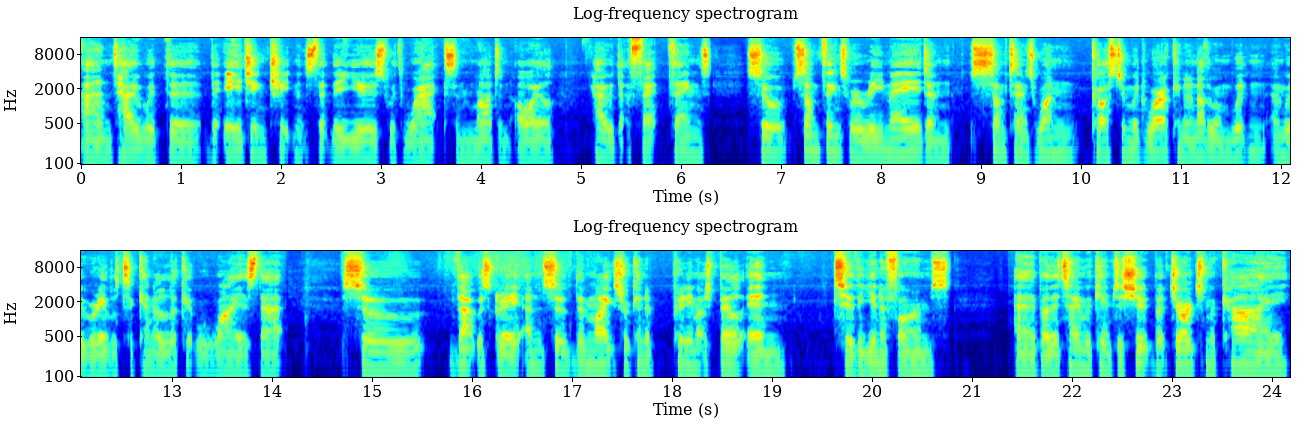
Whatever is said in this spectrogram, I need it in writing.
and how would the the aging treatments that they used with wax and mud and oil how would that affect things so some things were remade and sometimes one costume would work and another one wouldn't and we were able to kind of look at well why is that so that was great. And so the mics were kind of pretty much built in to the uniforms uh, by the time we came to shoot. But George Mackay,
